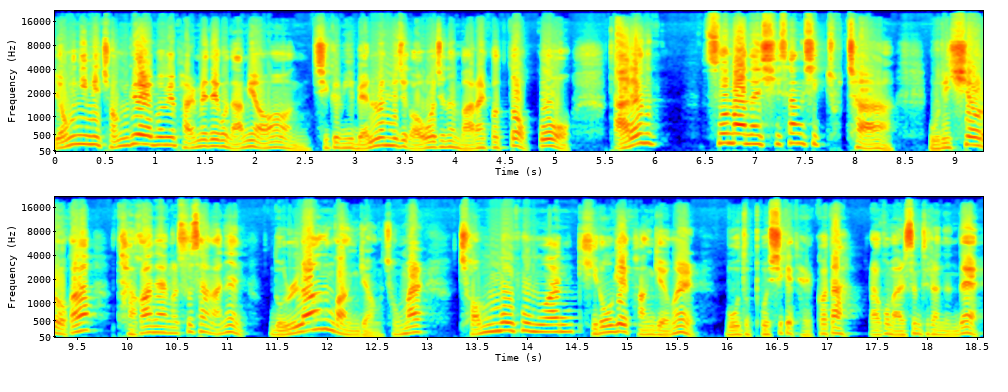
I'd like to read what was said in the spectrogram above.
영님이 정규 앨범이 발매되고 나면 지금 이 멜론 뮤직 어워즈는 말할 것도 없고 다른 수많은 시상식조차 우리 히어로가 다관왕을 수상하는 놀라운 광경, 정말 전무후무한 기록의 광경을 모두 보시게 될 거다라고 말씀드렸는데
